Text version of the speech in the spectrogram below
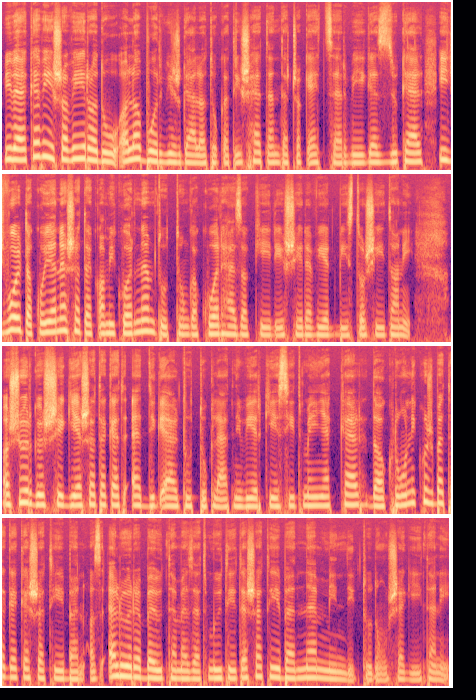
Mivel kevés a véradó, a laborvizsgálatokat is hetente csak egyszer végezzük el, így voltak olyan esetek, amikor nem tudtunk a kórházak kérésére vért biztosítani. A sürgősségi eseteket eddig el tudtuk látni vérkészítményekkel, de a krónikus betegek esetében, az előre beütemezett műtét esetében nem mindig tudunk segíteni.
